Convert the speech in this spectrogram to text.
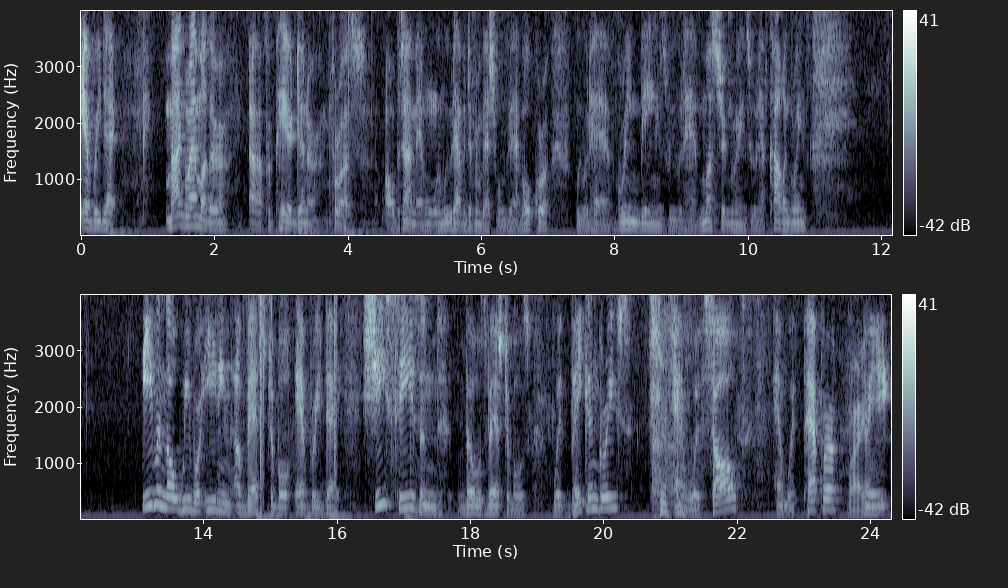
every day. My grandmother uh, prepared dinner for us all the time, and when we would have a different vegetable, we would have okra, we would have green beans, we would have mustard greens, we would have collard greens even though we were eating a vegetable every day, she seasoned those vegetables with bacon grease and with salt and with pepper. Right. I mean,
